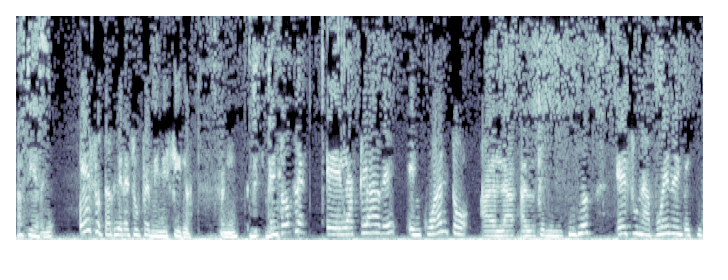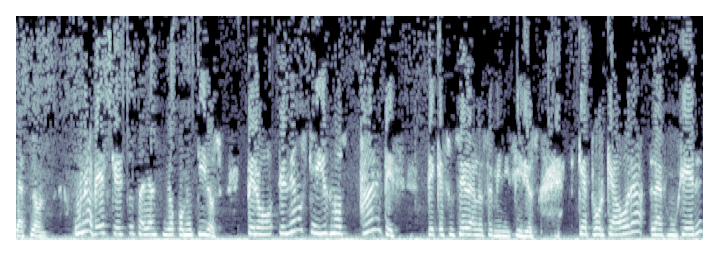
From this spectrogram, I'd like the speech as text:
Así es. Eso también es un feminicidio. Entonces, eh, la clave en cuanto a, la, a los feminicidios es una buena investigación. Una vez que estos hayan sido cometidos, pero tenemos que irnos antes de que sucedan los feminicidios, que porque ahora las mujeres,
